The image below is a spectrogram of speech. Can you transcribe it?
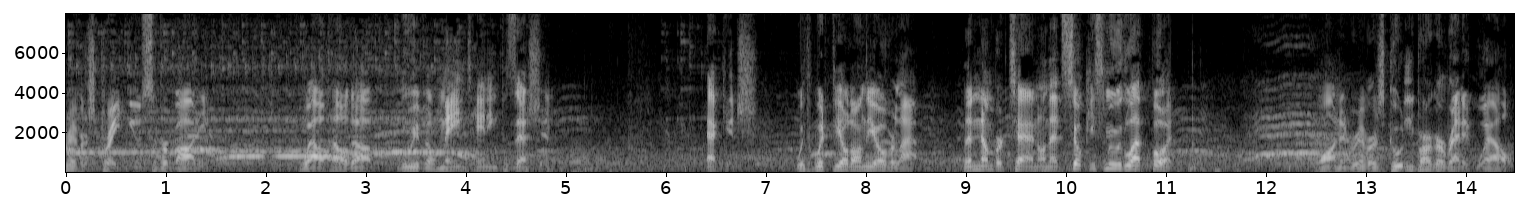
Rivers, great use of her body. Well held up. Louisville maintaining possession. Ekic with Whitfield on the overlap. The number 10 on that silky smooth left foot. Wanted Rivers. Guttenberger read it well.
